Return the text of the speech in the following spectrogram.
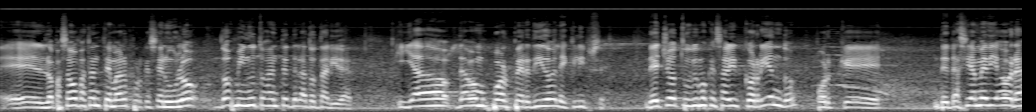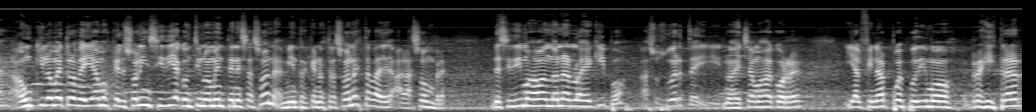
eh, lo pasamos bastante mal porque se nubló dos minutos antes de la totalidad. Y ya dá- dábamos por perdido el eclipse. De hecho, tuvimos que salir corriendo porque desde hacía media hora, a un kilómetro, veíamos que el sol incidía continuamente en esa zona, mientras que nuestra zona estaba a la sombra. Decidimos abandonar los equipos a su suerte y nos echamos a correr. Y al final, pues pudimos registrar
